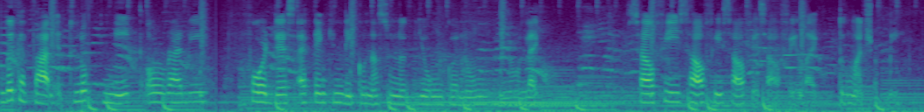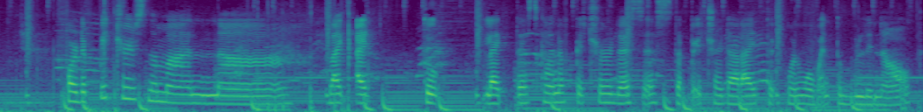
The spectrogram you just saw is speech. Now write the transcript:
look at that it looked neat already. For this I think hindi ko nasunod yung ganong you know like selfie selfie selfie selfie like too much of me. For the pictures naman na like I took like this kind of picture this is the picture that I took when we went to Bolinao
